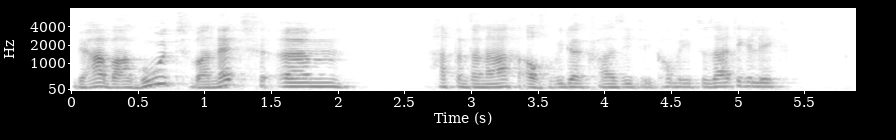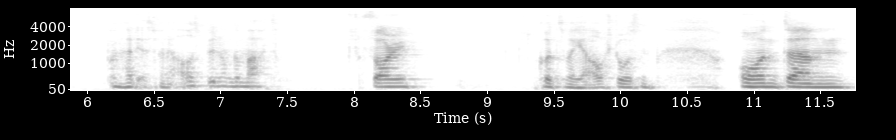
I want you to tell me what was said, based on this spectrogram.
Ja, war gut, war nett. Ähm, hat dann danach auch wieder quasi die Comedy zur Seite gelegt und hat erstmal eine Ausbildung gemacht. Sorry, kurz mal hier aufstoßen. Und ähm,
